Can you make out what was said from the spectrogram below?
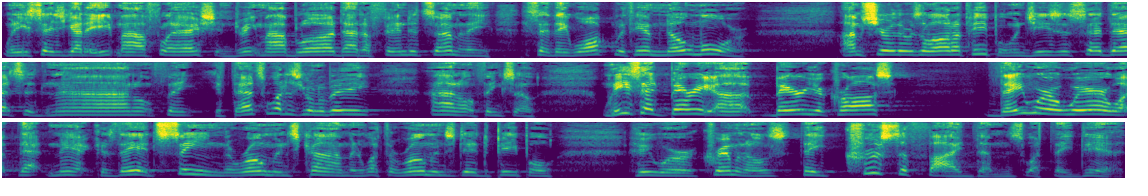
when he says you got to eat my flesh and drink my blood, that offended some. And they said they walked with him no more. I'm sure there was a lot of people when Jesus said that said, "No, nah, I don't think if that's what it's going to be, I don't think so." When he said bury, uh, bear your cross, they were aware of what that meant because they had seen the Romans come and what the Romans did to people who were criminals. They crucified them, is what they did.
